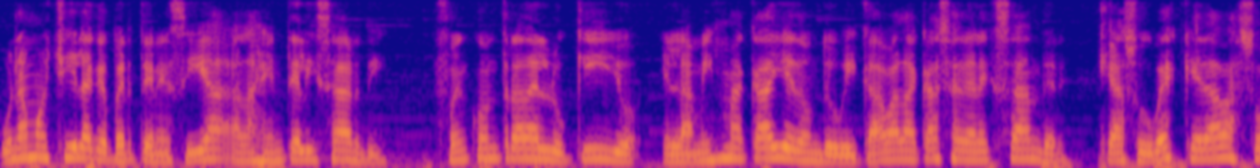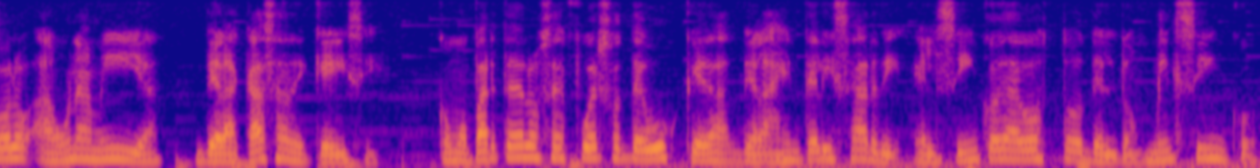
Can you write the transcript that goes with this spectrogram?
Una mochila que pertenecía al agente Lizardi fue encontrada en Luquillo, en la misma calle donde ubicaba la casa de Alexander, que a su vez quedaba solo a una milla de la casa de Casey. Como parte de los esfuerzos de búsqueda del agente Lizardi, el 5 de agosto del 2005,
